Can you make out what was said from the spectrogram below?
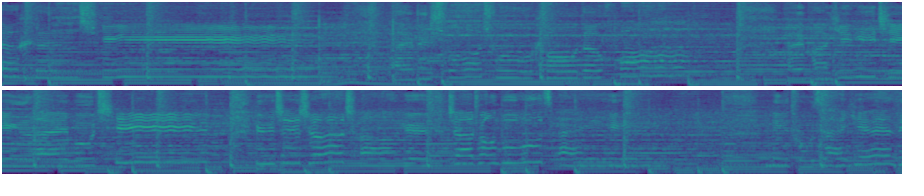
的痕迹，还没说出口的话，害怕已经来不及。预知这场雨，假装不在意，迷途在夜里，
